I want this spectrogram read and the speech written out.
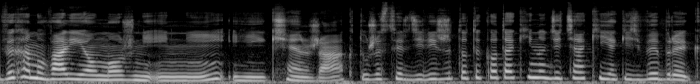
Wyhamowali ją możni inni i księża, którzy stwierdzili, że to tylko taki no dzieciaki, jakiś wybryk,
